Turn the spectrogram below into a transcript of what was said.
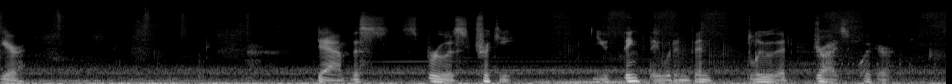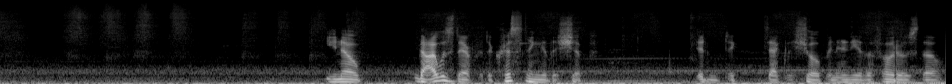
here. Damn, this sprue is tricky. You'd think they would invent glue that dries quicker. You know, I was there for the christening of the ship. Didn't exactly show up in any of the photos, though.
